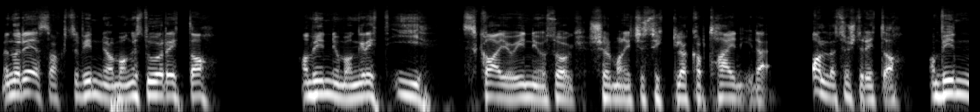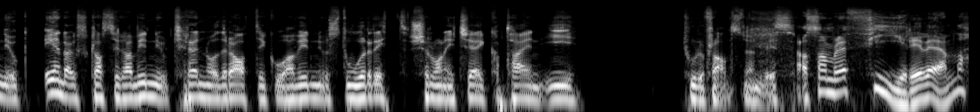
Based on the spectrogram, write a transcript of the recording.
Men når det er sagt, så vinner jo han mange store ritt. da. Han vinner jo mange ritt i Sky og Ineos òg, selv om han ikke sykler kaptein i de aller største rittene. Han vinner jo endagsklassikere, han vinner jo Trenno Adriatico, han vinner jo store ritt, selv om han ikke er kaptein i Tour de France nødvendigvis. Altså, han ble fire i VM, da.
